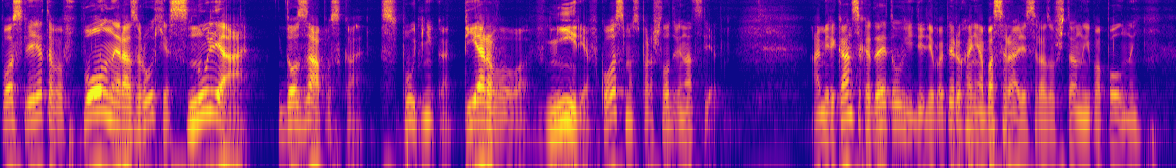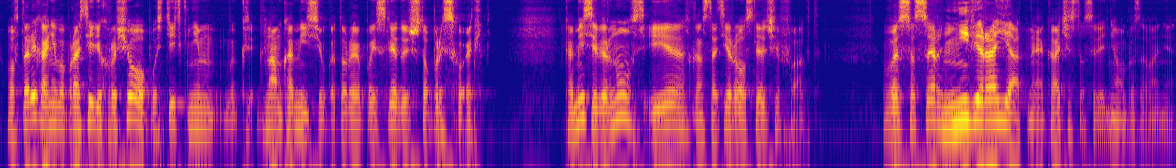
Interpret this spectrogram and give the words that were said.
после этого в полной разрухе с нуля до запуска спутника первого в мире в космос прошло 12 лет. Американцы, когда это увидели, во-первых, они обосрали сразу штаны по полной. Во-вторых, они попросили Хрущева пустить к, ним, к нам комиссию, которая поисследует, что происходит. Комиссия вернулась и констатировала следующий факт. В СССР невероятное качество среднего образования.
